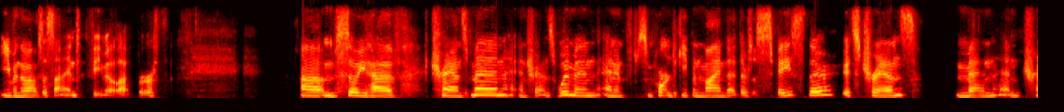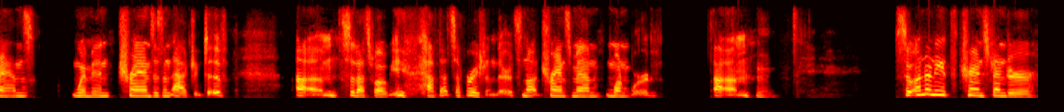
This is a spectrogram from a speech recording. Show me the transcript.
even though I was assigned female at birth. Um, so you have trans men and trans women, and it's important to keep in mind that there's a space there. It's trans men and trans women. Trans is an adjective. Um, so that's why we have that separation there. It's not trans man, one word. Um, hmm. So underneath transgender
